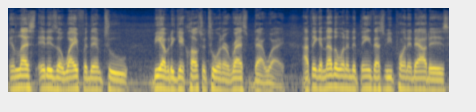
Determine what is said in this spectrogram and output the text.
unless it is a way for them to be able to get closer to an arrest that way. I think another one of the things that should be pointed out is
